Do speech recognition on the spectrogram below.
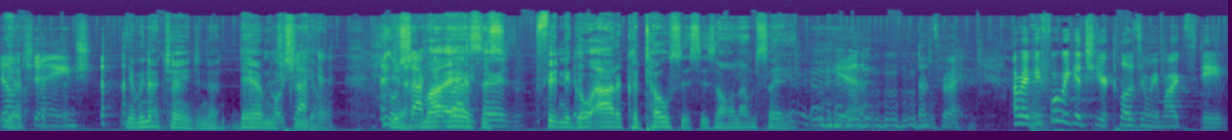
Don't Yeah. change. Yeah, we're not changing nothing. Damn Gonna this shock- keto. Yeah, my your body ass is Thursday. fitting to go out of ketosis. Is all I'm saying. yeah, that's right. All right, before we get to your closing remarks, Steve,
